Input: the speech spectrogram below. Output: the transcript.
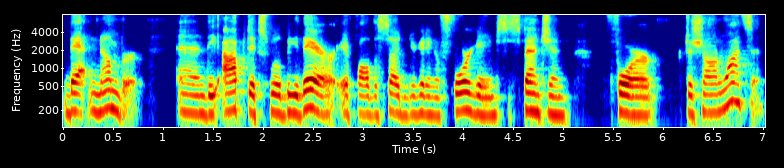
that number, and the optics will be there if all of a sudden you're getting a four game suspension for Deshaun Watson.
